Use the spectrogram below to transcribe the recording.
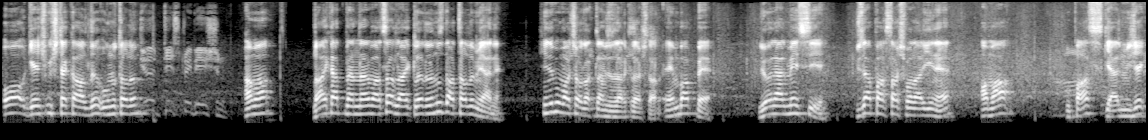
O geçmişte kaldı unutalım. Ama like atmayanlar varsa like'larınızı da atalım yani. Şimdi bu maça odaklanacağız arkadaşlar. Mbappe, Lionel Messi. Güzel paslaşmalar yine. Ama bu pas gelmeyecek.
